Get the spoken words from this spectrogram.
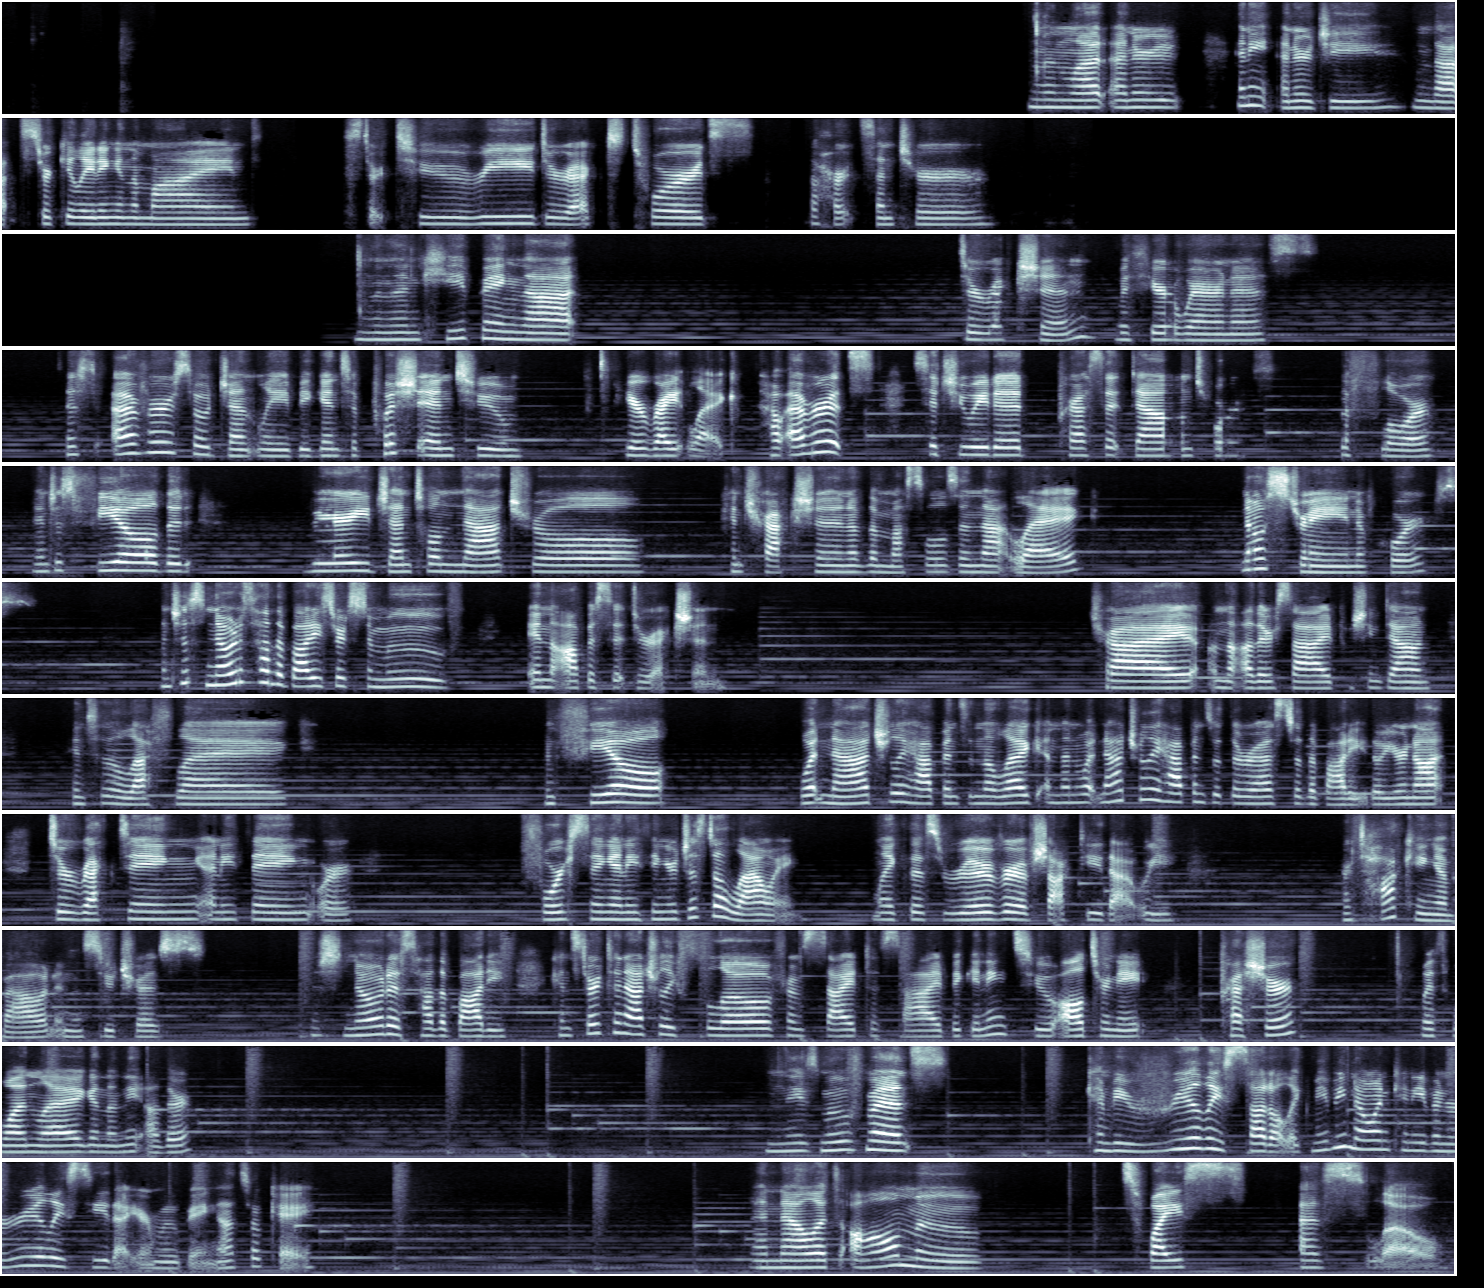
And let ener- any energy that's circulating in the mind start to redirect towards the heart center. And then keeping that direction with your awareness, just ever so gently begin to push into your right leg. However, it's situated, press it down towards the floor and just feel the very gentle, natural contraction of the muscles in that leg. No strain, of course. And just notice how the body starts to move in the opposite direction. Try on the other side, pushing down into the left leg. And feel what naturally happens in the leg and then what naturally happens with the rest of the body, though you're not directing anything or forcing anything, you're just allowing, like this river of Shakti that we are talking about in the sutras. Just notice how the body can start to naturally flow from side to side, beginning to alternate pressure with one leg and then the other. And these movements can be really subtle. Like maybe no one can even really see that you're moving. That's okay. And now let's all move twice as slow.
